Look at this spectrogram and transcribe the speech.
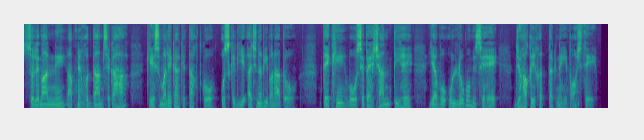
سلیمان نے اپنے خدام سے کہا کہ اس ملکہ کے تخت کو اس کے لیے اجنبی بنا دو۔ دیکھیں وہ اسے پہچانتی ہے یا وہ ان لوگوں میں سے ہے جو حقیقت تک نہیں پہنچتے۔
